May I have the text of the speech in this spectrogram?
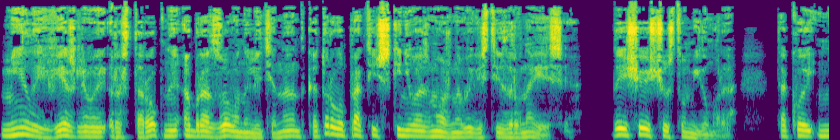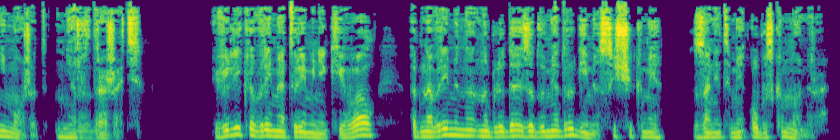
Милый, вежливый, расторопный, образованный лейтенант, которого практически невозможно вывести из равновесия. Да еще и с чувством юмора. Такой не может не раздражать. Велико время от времени кивал, одновременно наблюдая за двумя другими сыщиками, занятыми обыском номера.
